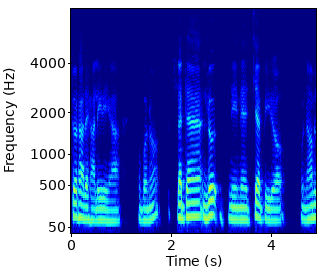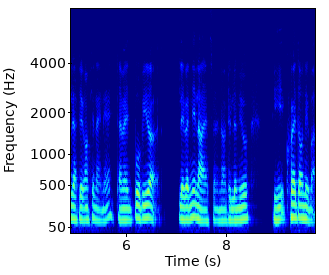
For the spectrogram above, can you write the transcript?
ပြောထားတဲ့ဟာလေးတွေကဟိုပေါ့နော်လက်တန်းလွတ်နေနဲ့ကြက်ပြီးတော့ဟိုနားမလည်ဖြစ်ကောင်းဖြစ်နိုင်တယ်ဒါပေမဲ့ပို့ပြီးတော့ level မြင့်လာတယ်ဆိုရင်တော့ဒီလိုမျိုးဒီအခွဲသုံးတွေပါ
